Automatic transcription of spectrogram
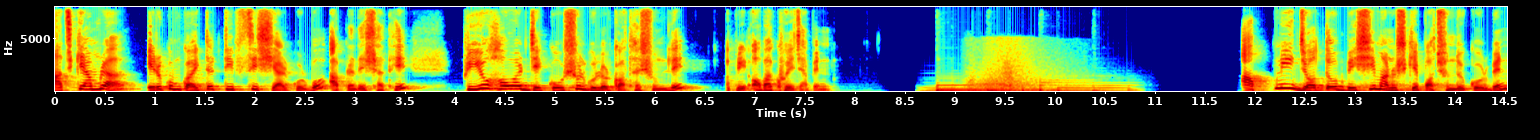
আজকে আমরা এরকম কয়েকটা টিপসই শেয়ার করব আপনাদের সাথে। প্রিয় হওয়ার যে কৌশলগুলোর কথা শুনলে আপনি অবাক হয়ে যাবেন। আপনি যত বেশি মানুষকে পছন্দ করবেন,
